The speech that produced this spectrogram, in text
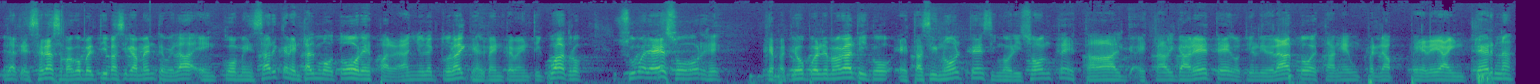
la tercera se va a convertir básicamente, ¿verdad?, en comenzar a calentar motores para el año electoral, que es el 2024. Súmele eso, Jorge, que el Partido Popular Democrático está sin norte, sin horizonte, está al, está al garete, no tiene liderato, están en una pelea interna.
